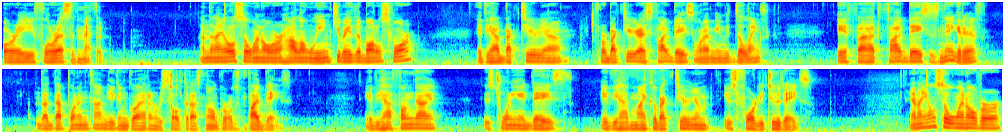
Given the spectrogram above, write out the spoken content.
or a fluorescent method. And then I also went over how long we incubate the bottles for. If you have bacteria, for bacteria is five days, what I mean is the length. If at five days is negative, at that point in time, you can go ahead and result it as no growth in five days. If you have fungi, it's 28 days. If you have mycobacterium, it's 42 days. And I also went over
